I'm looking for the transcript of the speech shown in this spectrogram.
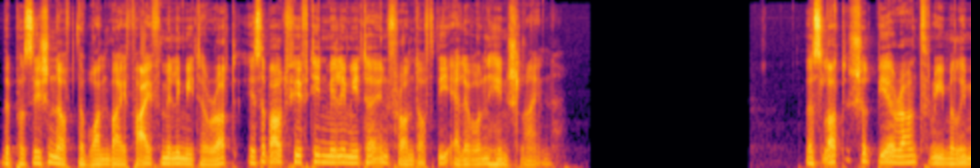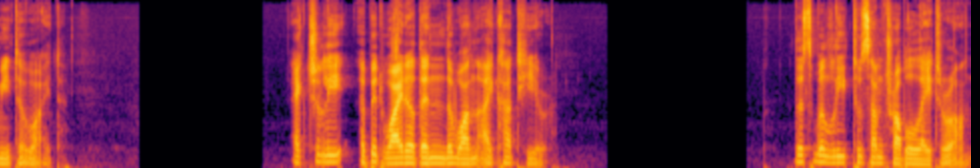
The position of the 1x5mm rod is about 15mm in front of the aileron hinge line. The slot should be around 3mm wide. Actually a bit wider than the one I cut here. This will lead to some trouble later on.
